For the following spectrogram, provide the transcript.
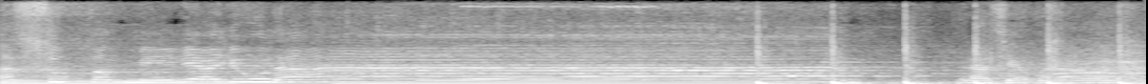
a su familia ayudar. Gracias, Maradona.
